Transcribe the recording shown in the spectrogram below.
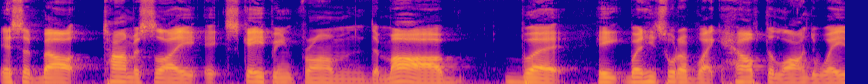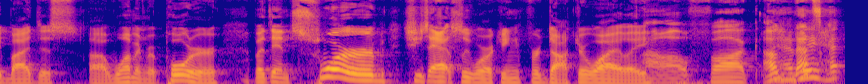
it's about Thomas Light escaping from the mob, but he but he's sort of like helped along the way by this uh, woman reporter. But then Swerve, she's actually working for Doctor Wily. Oh fuck. Oh, Have that's they ha-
